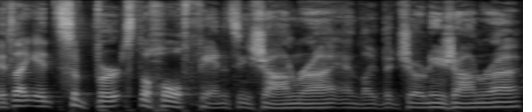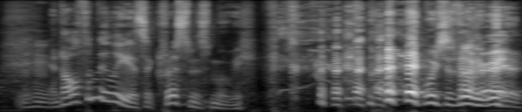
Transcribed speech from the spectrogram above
It's like it subverts the whole fantasy genre and like the journey genre, and ultimately it's a Christmas movie, which is really weird.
